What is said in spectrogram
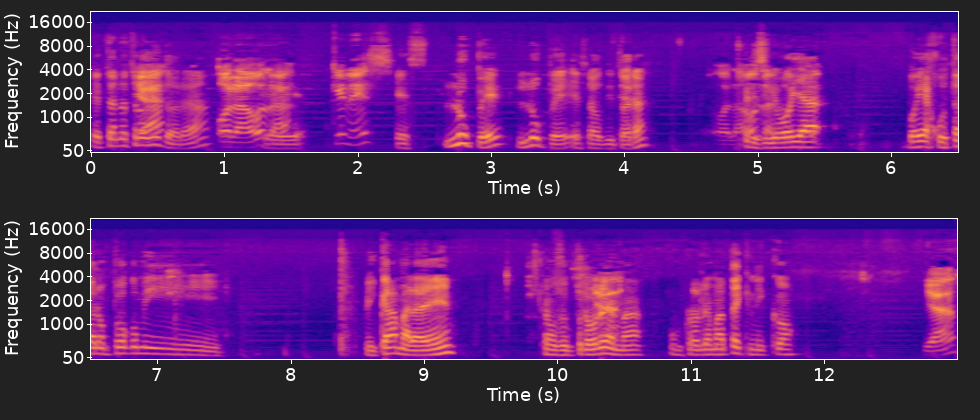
Esta es nuestra Ya. auditora. Hola, hola. Eh, ¿Quién es? Es Lupe, Lupe es la auditora. Hola, Pero hola. que voy a, voy a ajustar un poco mi, mi cámara, ¿eh? Tenemos un problema, un problema técnico. ¿Ya?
